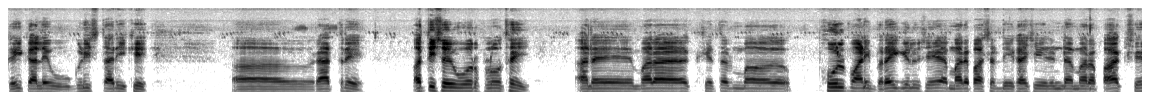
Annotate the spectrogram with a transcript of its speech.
ગઈકાલે ઓગણીસ તારીખે રાત્રે અતિશય ઓવરફ્લો થઈ અને મારા ખેતરમાં ફૂલ પાણી ભરાઈ ગયેલું છે. મારે પાછળ દેખાય છે એરંડા મારા પાક છે,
